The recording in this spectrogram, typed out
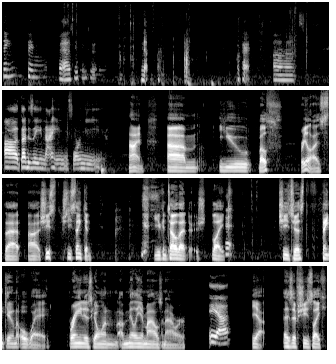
Ding, ding. Add anything to it? No. Okay. Uh, uh, that is a nine for me. Nine. Um, you both realize that uh, she's she's thinking. You can tell that like she's just thinking away. Brain is going a million miles an hour. Yeah. Yeah, as if she's like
